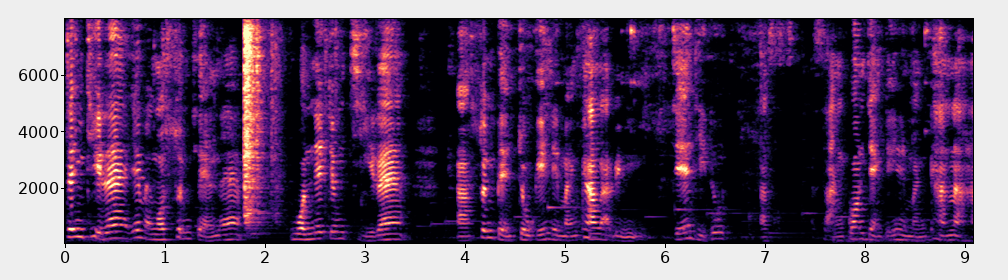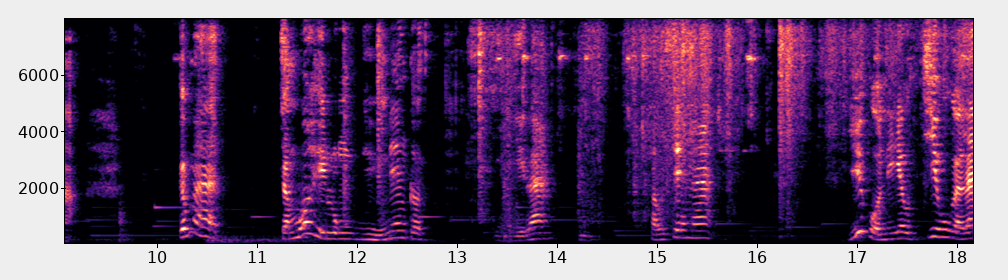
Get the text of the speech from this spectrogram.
跟住咧，因為我順便咧換一張紙咧，啊順便做紀念文卡啦，連這啲都啊散乾淨紀念文卡啦嚇。咁啊，怎麼去弄完呢個紙咧？嗯，首先咧，如果你有招嘅咧，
